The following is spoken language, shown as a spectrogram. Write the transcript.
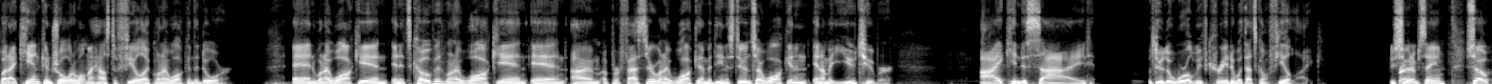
But I can control what I want my house to feel like when I walk in the door. And when I walk in and it's COVID, when I walk in and I'm a professor, when I walk in, I'm a dean of students, or I walk in and, and I'm a YouTuber, I can decide through the world we've created what that's going to feel like. You see what I'm saying? So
